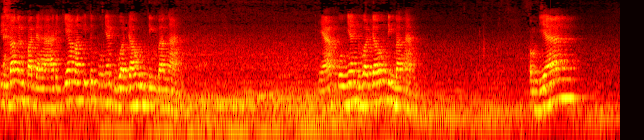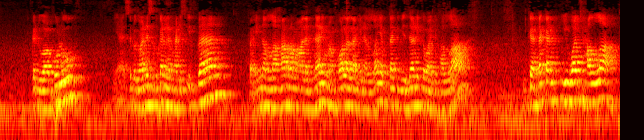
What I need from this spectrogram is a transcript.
timbangan pada hari kiamat itu punya dua daun timbangan. Ya punya dua daun timbangan. Kemudian ke-20 ya sebagaimana disebutkan dalam hadis Ibn fa inna Allah harrama 'ala nari man qala la ilaha illallah yabtaghi bidzalika wajh Allah. Dikatakan wajh Allah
